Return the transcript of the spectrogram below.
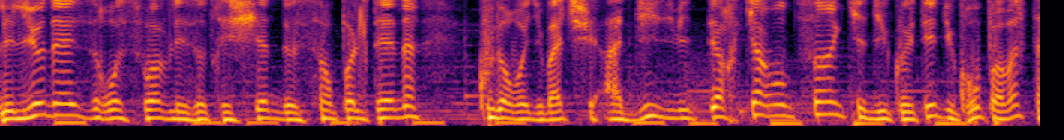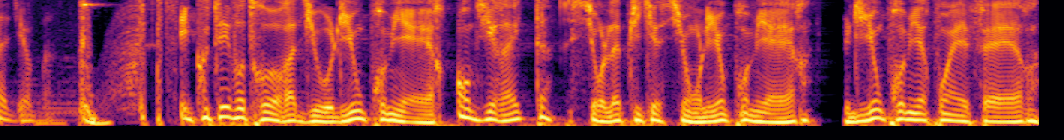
Les Lyonnaises reçoivent les Autrichiennes de Saint-Polten. Coup d'envoi du match à 18h45 du côté du groupe Ava Stadium. Écoutez votre radio Lyon Première en direct sur l'application Lyon Première, lyonpremière.fr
